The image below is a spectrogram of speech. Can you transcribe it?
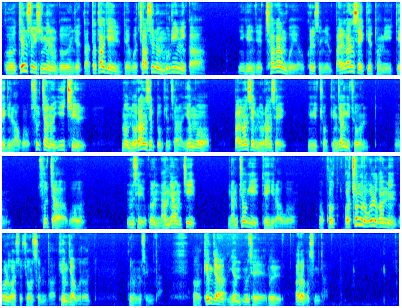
그 될수 있으면은 그 이제 따뜻하게 되고 자수는 물이니까 이게 이제 차가운 거예요. 그래서 이제 빨간색 계통이 되기를 하고 숫자는 27, 뭐 노란색도 괜찮아. 05, 빨간색, 노란색 이게 조- 굉장히 좋은 어, 숫자고 운세요. 그건 남양집 남쪽이 하고 어, 고, 고총으로 올라가면 올라갈수록 좋습니다. 경자월은 그런 운세입니다. 어, 경자연 운세를 알아봤습니다.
